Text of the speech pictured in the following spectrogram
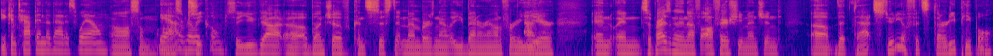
you can tap into that as well Awesome. Yeah, awesome. really so, cool. So you've got a, a bunch of consistent members now that you've been around for a Oh, yeah. year, and and surprisingly enough, off air she mentioned uh, that that studio fits thirty people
